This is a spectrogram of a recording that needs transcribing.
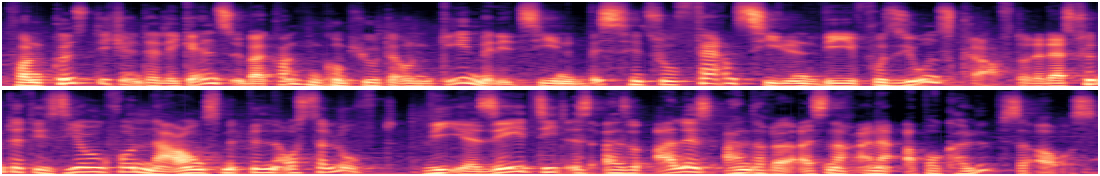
Von künstlicher Intelligenz über Quantencomputer und Genmedizin bis hin zu Fernzielen wie Fusionskraft oder der Synthetisierung von Nahrungsmitteln aus der Luft. Wie ihr seht, sieht es also alles andere als nach einer Apokalypse aus.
